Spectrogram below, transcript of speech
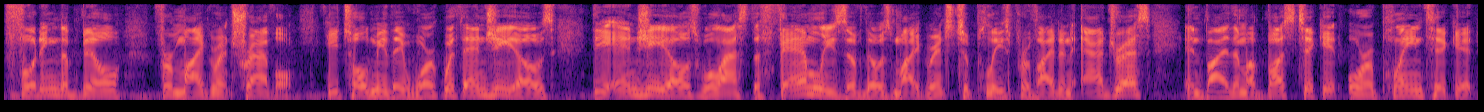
footing the bill for migrant travel. He told me they work with NGOs. The NGOs will ask the families of those migrants to please provide an address and buy them a bus ticket or a plane ticket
